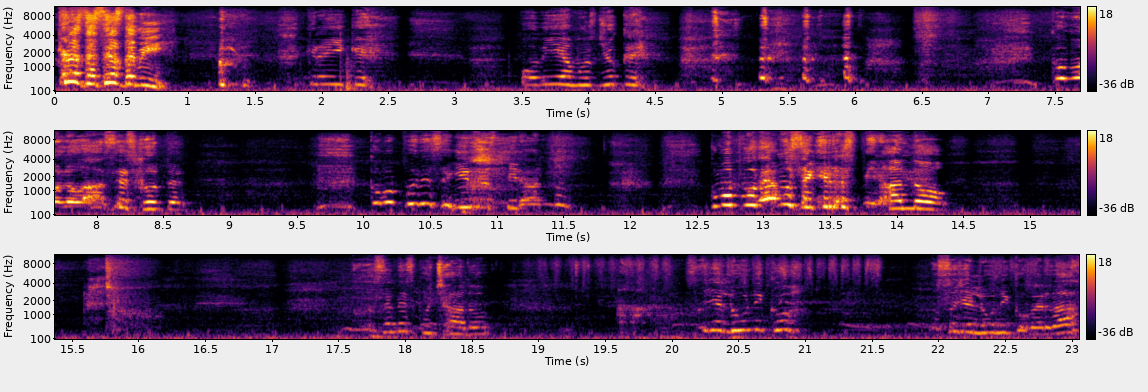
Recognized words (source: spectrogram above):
¿Qué les decías de mí? Creí que podíamos, yo creo. ¿Cómo lo haces, Joder? ¿Cómo puedes seguir respirando? ¿Cómo podemos seguir respirando? ¿Nos han escuchado? Soy el único. No soy el único, ¿verdad?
